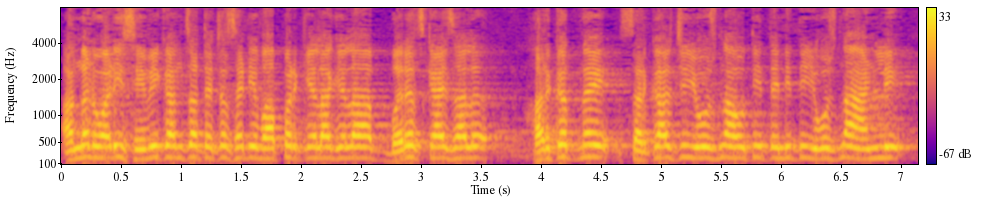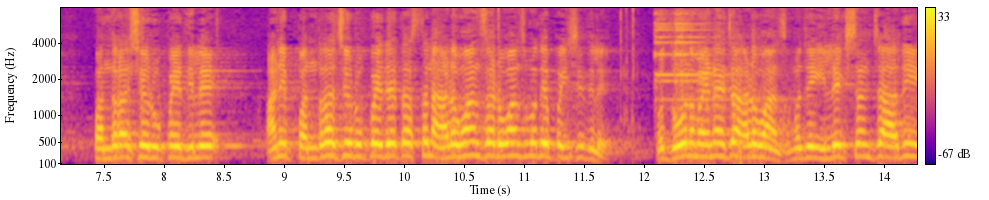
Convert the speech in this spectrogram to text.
अंगणवाडी सेविकांचा त्याच्यासाठी वापर केला गेला. बरंच काय झालं. हरकत नाही. सरकारची योजना होती. त्यांनी ती योजना आणली. पंधराशे रुपये दिले. आणि पंधराशे रुपये देत असताना अडव्हान्स अडव्हान्समध्ये पैसे दिले. मग दोन महिन्याच्या अडव्हान्स म्हणजे इलेक्शनच्या आधी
